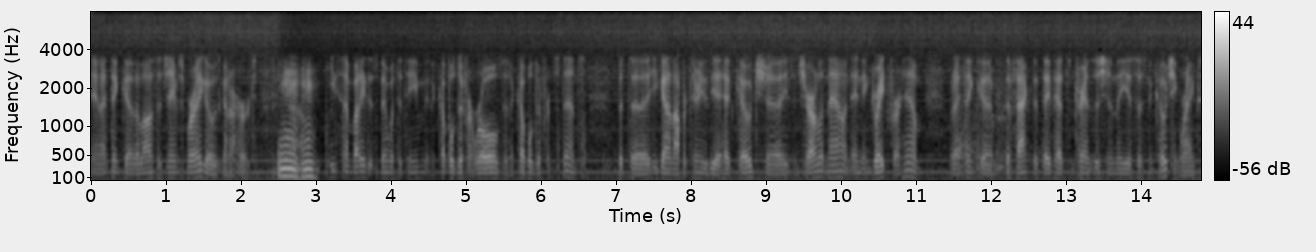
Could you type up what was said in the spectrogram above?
and I think uh, the loss of James Borrego is going to hurt. Mm-hmm. Uh, he's somebody that's been with the team in a couple different roles in a couple different stints, but uh, he got an opportunity to be a head coach. Uh, he's in Charlotte now, and, and, and great for him. But I think um, the fact that they've had some transition in the assistant coaching ranks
